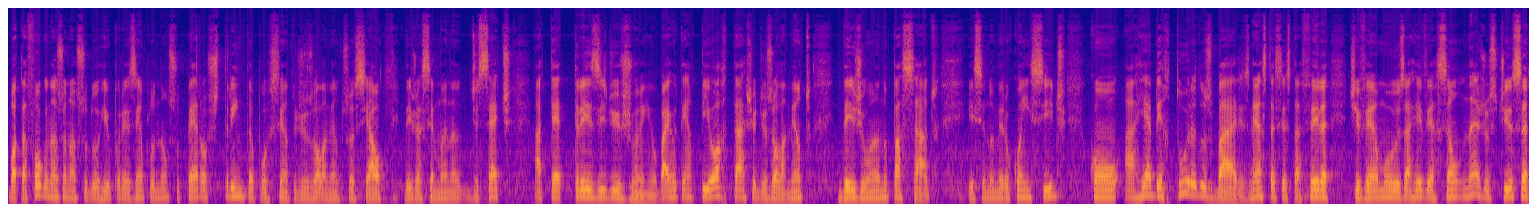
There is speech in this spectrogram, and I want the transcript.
Botafogo, na zona sul do Rio, por exemplo, não supera os 30% de isolamento social desde a semana de 7 até 13 de junho. O bairro tem a pior taxa de isolamento desde o ano passado. Esse número coincide com a reabertura dos bares. Nesta sexta-feira, tivemos a reversão na Justiça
